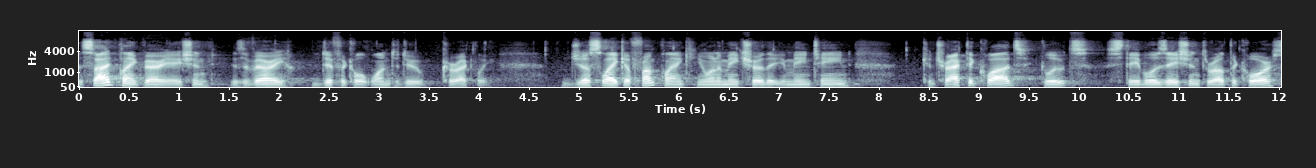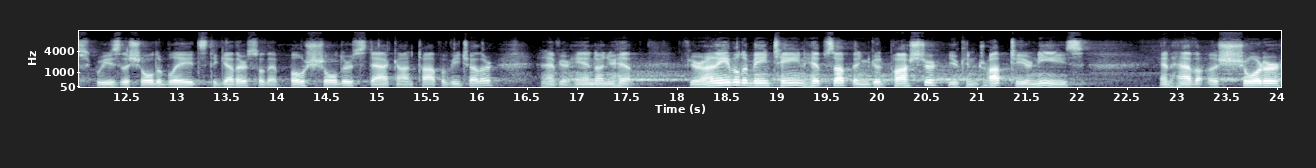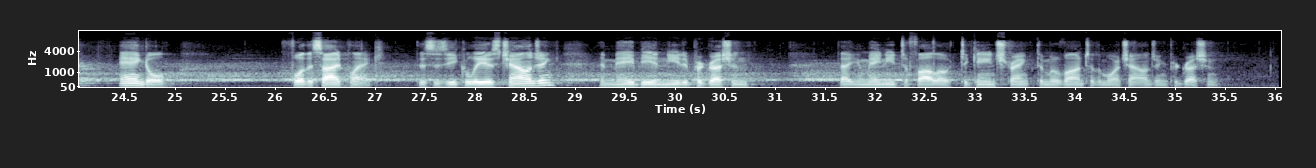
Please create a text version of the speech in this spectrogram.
The side plank variation is a very difficult one to do correctly. Just like a front plank, you want to make sure that you maintain contracted quads, glutes, stabilization throughout the core, squeeze the shoulder blades together so that both shoulders stack on top of each other, and have your hand on your hip. If you're unable to maintain hips up in good posture, you can drop to your knees and have a shorter angle for the side plank. This is equally as challenging and may be a needed progression that you may need to follow to gain strength to move on to the more challenging progression.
